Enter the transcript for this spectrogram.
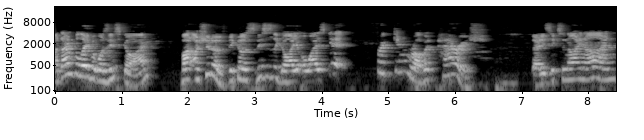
I don't believe it was this guy, but I should have because this is the guy you always get. Freaking Robert Parish. 36 and 99.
